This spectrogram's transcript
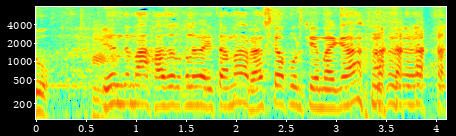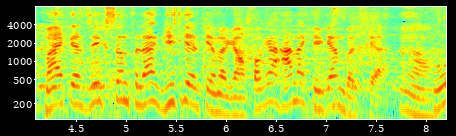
yo'q endi man hazil qilib aytaman raj kapur kelmagan maykl jekson bilan gitler kelmagan qolgan hamma kelgan bitga u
